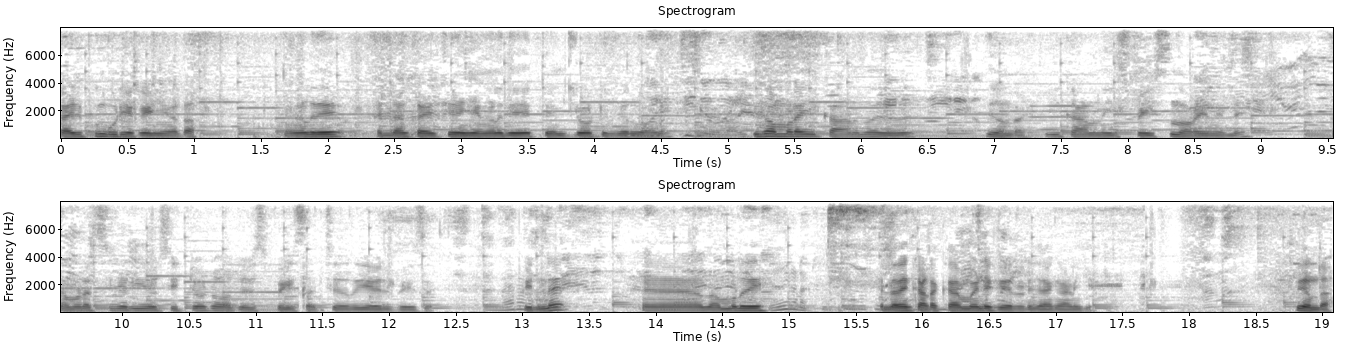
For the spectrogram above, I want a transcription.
കഴിപ്പും കൂടിയൊക്കെ കഴിഞ്ഞു കേട്ടോ. ഞങ്ങളിത് എല്ലാം കഴിച്ച് കഴിഞ്ഞ് ഞങ്ങളിത് ടെന്റിലോട്ട് കയറുവാണ്. ഇത് നമ്മുടെ ഈ കാണുന്ന ഇത് ഇതുണ്ട്? ഈ കാണുന്ന ഈ സ്പേസ് എന്ന് പറയുന്നില്ലേ? നമ്മുടെ ചെറിയൊരു സിറ്റോട്ട് പോലത്തെ സ്പേസാണ് ചെറിയൊരു സ്പേസ് പിന്നെ നമ്മൾ എല്ലാവരും കടക്കാൻ വേണ്ടി കയറിയിട്ട് ഞാൻ കാണിക്കാം. ഇത് ഇതാ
